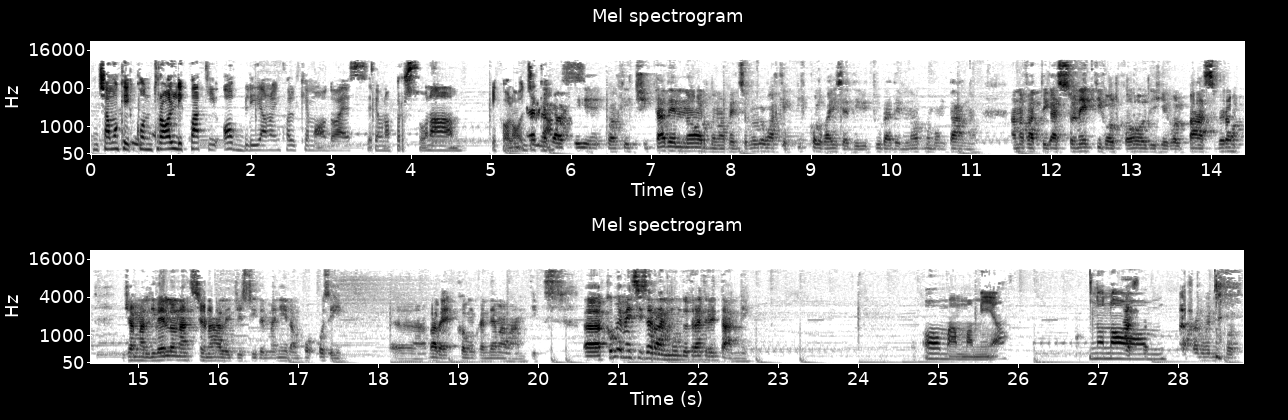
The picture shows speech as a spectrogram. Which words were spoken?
diciamo che i controlli qua ti obbligano in qualche modo a essere una persona ecologica. Qualche, qualche città del nord, ma penso proprio qualche piccolo paese addirittura del nord montano, hanno fatto i cassonetti col codice, col pass, però diciamo a livello nazionale gestito in maniera un po' così Uh, vabbè, comunque andiamo avanti. Uh, come pensi sarà il mondo tra 30 anni? Oh mamma mia, non ho. Basta, basta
